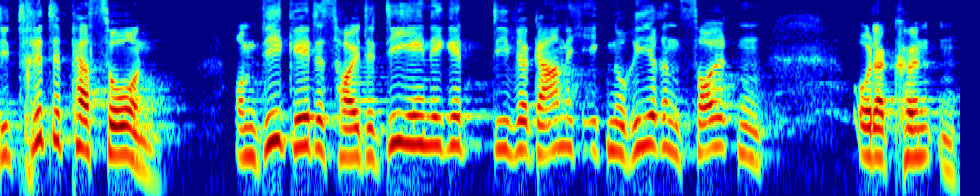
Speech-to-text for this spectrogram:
Die dritte Person, um die geht es heute, diejenige, die wir gar nicht ignorieren sollten oder könnten.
